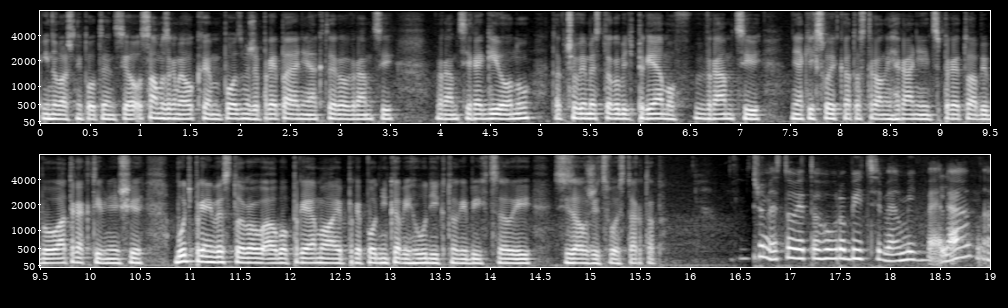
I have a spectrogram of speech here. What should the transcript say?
inovačný potenciál. Samozrejme, okrem povedzme, že prepájania aktérov v rámci, v rámci regiónu, tak čo vieme z toho robiť priamo v, rámci nejakých svojich katastrálnych hraníc, preto aby bolo atraktívnejšie buď pre investorov, alebo priamo aj pre podnikavých ľudí, ktorí by chceli si založiť svoj startup. Že mesto vie toho urobiť veľmi veľa a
